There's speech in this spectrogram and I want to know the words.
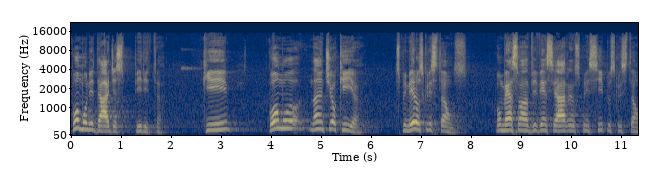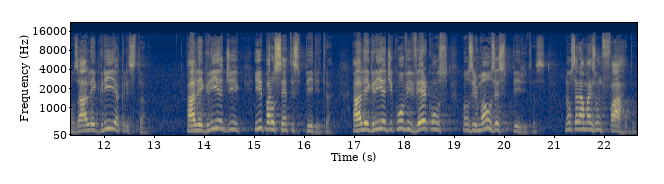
comunidade espírita que, como na Antioquia, os primeiros cristãos começam a vivenciar os princípios cristãos, a alegria cristã, a alegria de ir para o centro espírita, a alegria de conviver com os, com os irmãos espíritas. Não será mais um fardo,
